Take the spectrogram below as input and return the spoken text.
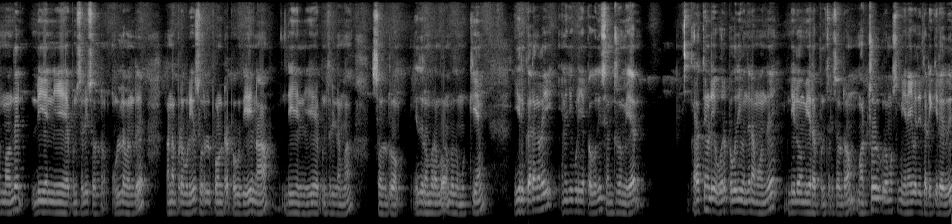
நம்ம வந்து டிஎன்ஏ அப்படின்னு சொல்லி சொல்கிறோம் உள்ளே வந்து காணப்படக்கூடிய சுருள் போன்ற பகுதியை நாம் டிஎன்ஏ அப்படின்னு சொல்லி நம்ம சொல்கிறோம் இது ரொம்ப ரொம்ப நமக்கு முக்கியம். இரு கரங்களை இணைக்கக்கூடிய பகுதி சென்ட்ரோமியர். கரத்தினுடைய ஒரு பகுதி வந்து நம்ம வந்து டிலோமியர் அப்படின்னு சொல்லி சொல்கிறோம் மற்றொரு குரோமோசோம் இணைவதை தடுக்கிறது.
